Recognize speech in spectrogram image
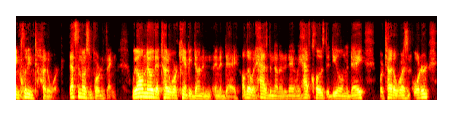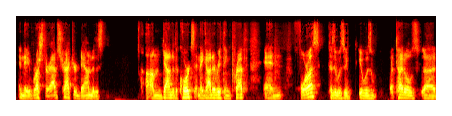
including title work. That's the most important thing. We all know that title work can't be done in, in a day although it has been done in a day and we have closed a deal in a day where title wasn't ordered and they rushed their abstractor down to the um, down to the courts, and they got everything prepped and for us because it was a it was a title's uh,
